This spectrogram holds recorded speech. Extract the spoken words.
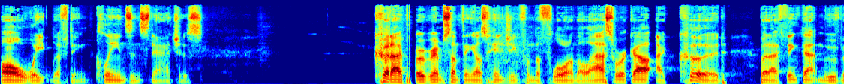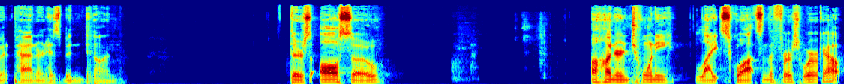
all weightlifting, cleans and snatches. Could I program something else hinging from the floor on the last workout? I could, but I think that movement pattern has been done. There's also 120 light squats in the first workout.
